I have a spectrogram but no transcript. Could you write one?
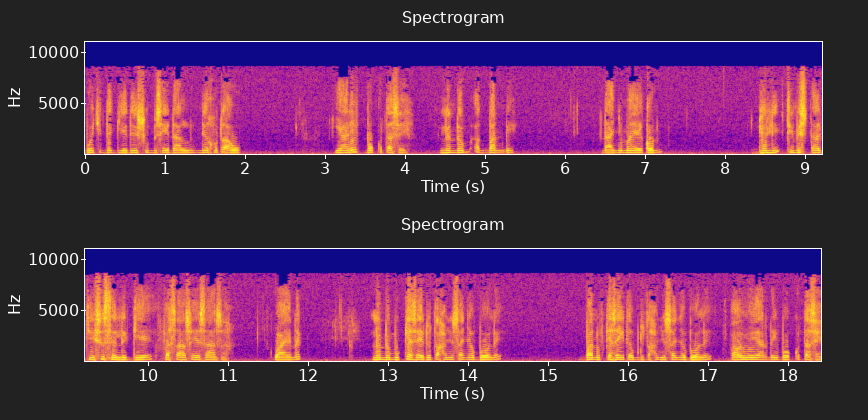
boo ci dëggee day summi say dàll neexuta aw. Yaar yëpp bokk tase lëndëm ak ban bi. Daañu maye kon julli timis daal ci sësale gee fa saasay saasa waaye nag lëndëmu kese du tax ñu sañ boole banu kese itam du tax ñu sañ a boole faaw yooyu yar day bokk tase.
